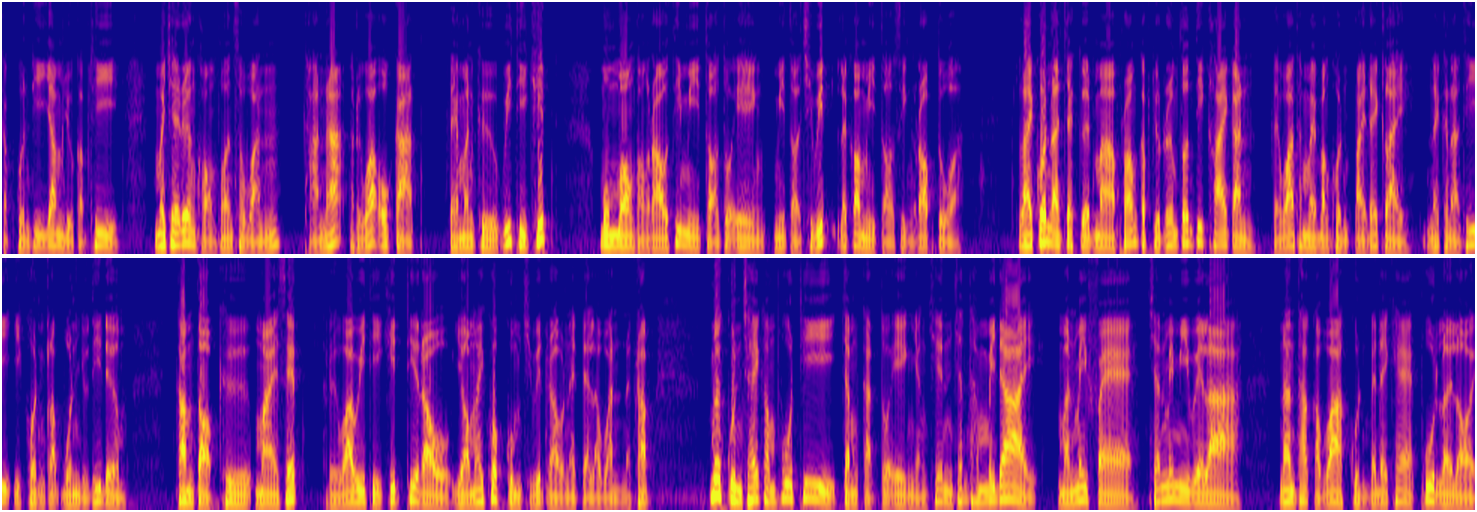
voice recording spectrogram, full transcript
กับคนที่ย่ำอยู่กับที่ ไม่ใช่เรื่องของพรสวรรค์ ฐานะหรือว่าโอกาส แต่มันคือวิธีคิด มุมมองของเราที่มีต่อตัวเอง มีต่อชีวิต และก็มีต่อสิ่งรอบตัว หลายคนอาจจะเกิดมาพร้อมกับจุดเริ่มต้นที่คล้ายกัน แต่ว่าทำไมบางคนไปได้ไกล ในขณะที่อีกคนกลับวนอยู่ที่เดิมคำตอบคือ mindset หรือว่าวิธีคิดที่เรายอมให้ควบคุมชีวิตเราในแต่ละวันนะครับ เมื่อคุณใช้คำพูดที่จำกัดตัวเอง อย่างเช่น ฉันทำไม่ได้ มันไม่แฟร์ฉันไม่มีเวลานั่นเท่ากับว่าคุณไม่ได้แค่พูดลอย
